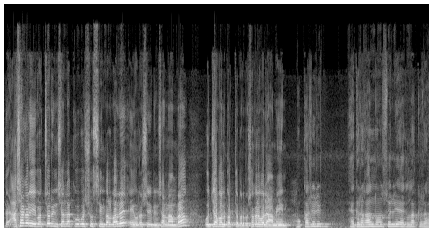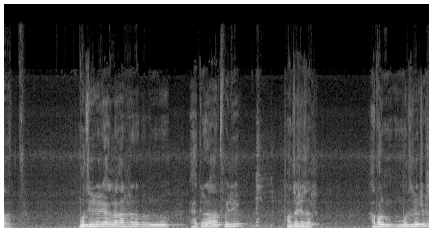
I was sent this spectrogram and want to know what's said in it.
তো আশা করি এই বছর ইনশাল্লাহ খুবই সুশৃঙ্খলভাবে এই উরস ইনশাল্লাহ আমরা উদযাপন করতে পারব। সকলে বলে আমিন। মক্কা শরীফ এক রাখাত ন চলি এক লাখ রাখাত মদিনা শরীফ এক লাখার এক রাখাত চলি পঞ্চাশ হাজার। আবার মদিনা শরীফ,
